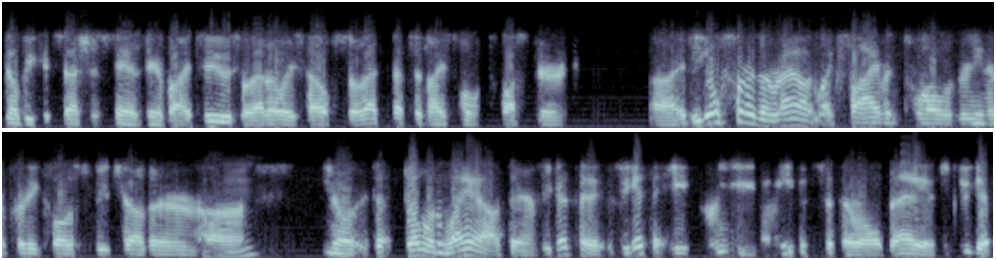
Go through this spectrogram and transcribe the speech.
There'll be concession stands nearby too, so that always helps. So that that's a nice little cluster. Uh, if you go further out, like five and twelve green are pretty close to each other. Uh, Mhm. you know, going way out there. If you get the if you get the eight green, I mean, you could sit there all day, and you get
